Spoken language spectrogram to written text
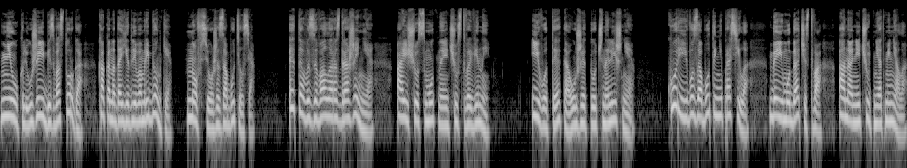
Неуклюжий и без восторга, как о надоедливом ребенке, но все же заботился. Это вызывало раздражение, а еще смутное чувство вины. И вот это уже точно лишнее. Кори его заботы не просила, да и мудачество она ничуть не отменяла.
